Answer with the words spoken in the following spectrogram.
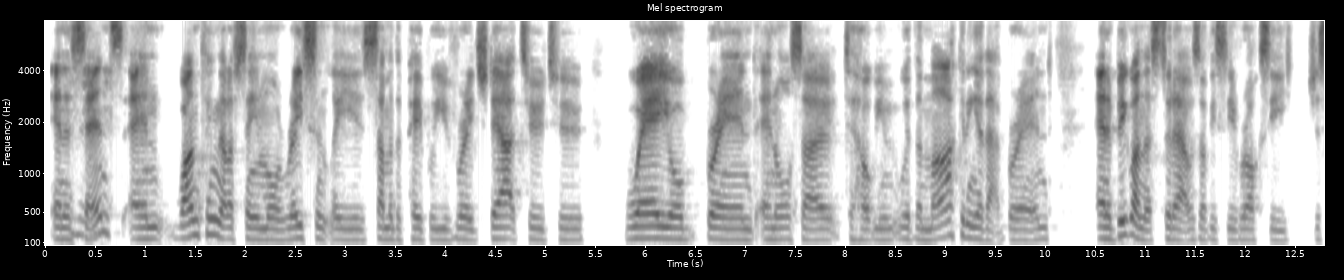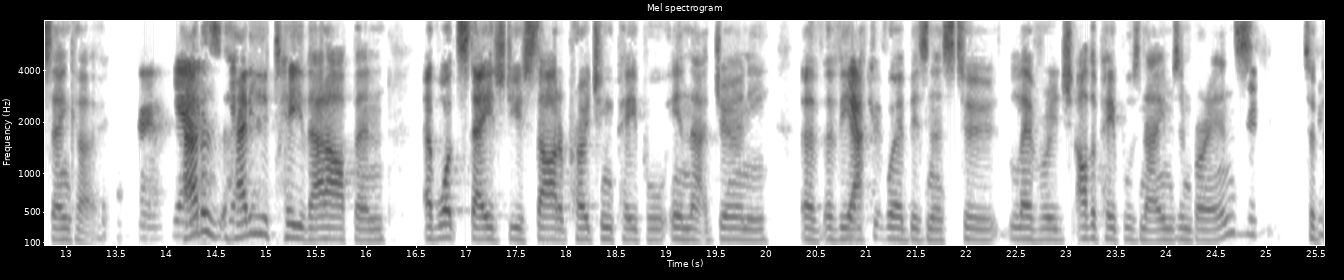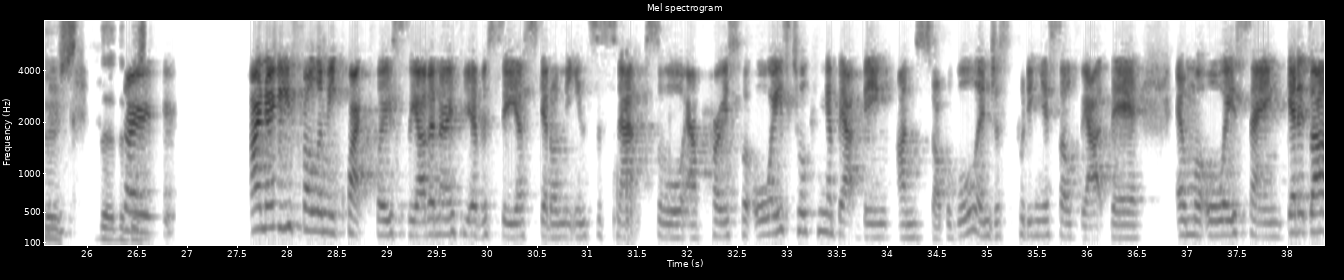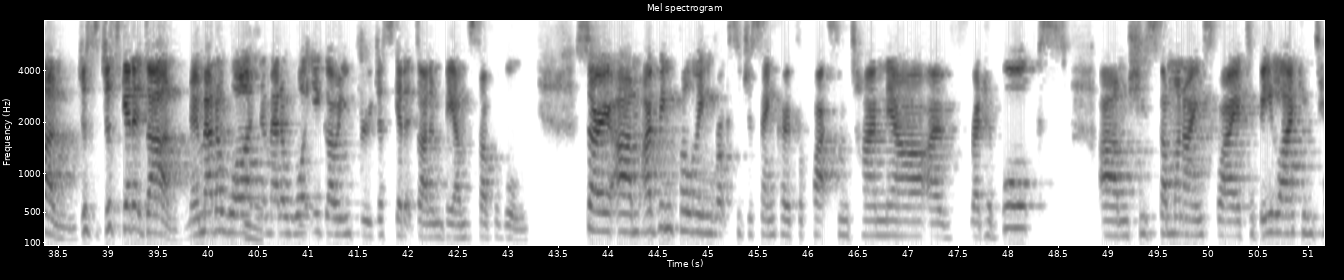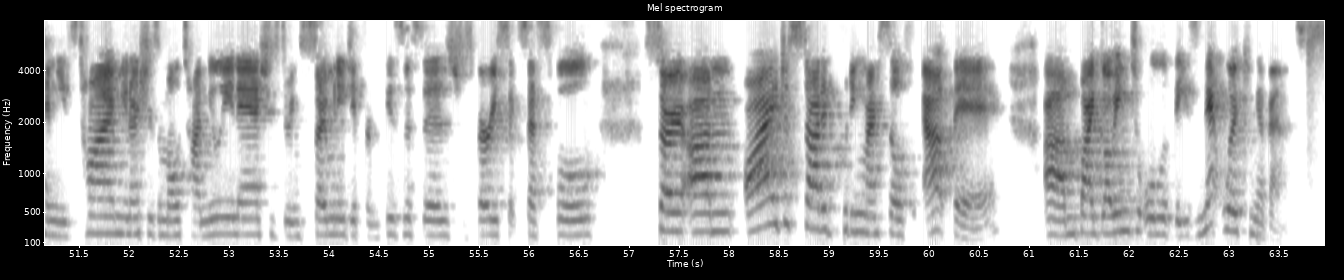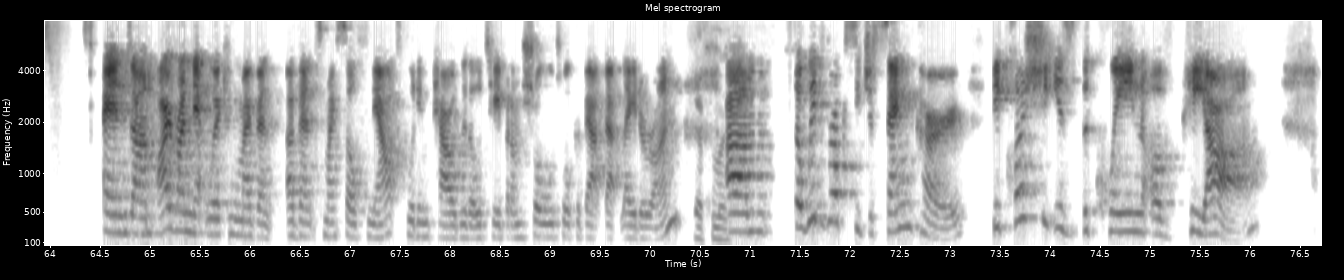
in a mm-hmm. sense. And one thing that I've seen more recently is some of the people you've reached out to to wear your brand and also to help you with the marketing of that brand. And a big one that stood out was obviously Roxy Jacenko. Yeah. How does yeah. how do you tee that up and at what stage do you start approaching people in that journey of, of the yeah. activewear business to leverage other people's names and brands mm-hmm. to mm-hmm. boost mm-hmm. the, the so, business? I know you follow me quite closely. I don't know if you ever see us get on the Insta snaps or our posts. We're always talking about being unstoppable and just putting yourself out there. And we're always saying, get it done. Just just get it done. No matter what, no matter what you're going through, just get it done and be unstoppable. So um, I've been following Roxy Jacenko for quite some time now. I've read her books. Um, she's someone I inspire to be like in 10 years' time. You know, she's a multi-millionaire. She's doing so many different businesses. She's very successful. So um, I just started putting myself out there um, by going to all of these networking events. And um, I run networking my event, events myself now. It's called Empowered with LT, but I'm sure we'll talk about that later on. Definitely. Um, so with Roxy Jacenko, because she is the queen of PR,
